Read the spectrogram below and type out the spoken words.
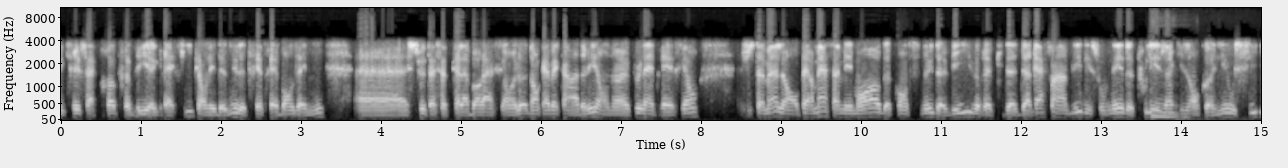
écrire sa propre biographie. Puis on est devenus de très, très bons amis euh, suite à cette collaboration-là. Donc avec André, on a un peu l'impression justement, là, on permet à sa mémoire de continuer de vivre puis de, rassembler des souvenirs de tous les mm. gens qui l'ont connu aussi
